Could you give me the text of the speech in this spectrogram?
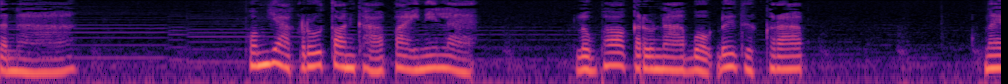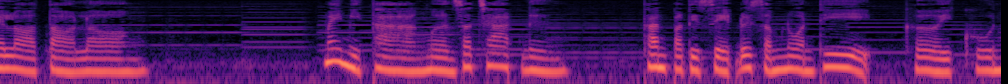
ศนา ผมอยากรู้ตอนขาไปนี่แหละ หลวงพ่อกรุณาบอกด้วยเถอะครับ นายหล่อต่อรอง ไม่มีทางเมินสัชาติหนึ่ง ท่านปฏิเสธด้วยสำนวนที่เคยคุ้น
